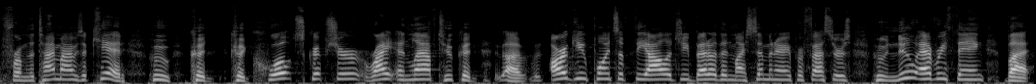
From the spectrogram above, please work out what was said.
from the time I was a kid who could, could quote scripture right and left, who could uh, argue points of theology better than my seminary professors, who knew everything, but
